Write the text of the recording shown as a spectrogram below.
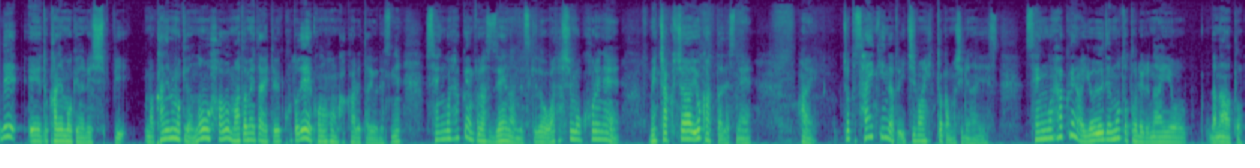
で、えーと、金儲けのレシピ、まあ、金儲けのノウハウをまとめたいということで、この本書かれたようですね。1500円プラス税なんですけど、私もこれね、めちゃくちゃ良かったですね。はい。ちょっと最近だと一番ヒットかもしれないです。1500円は余裕で元取れる内容だなと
